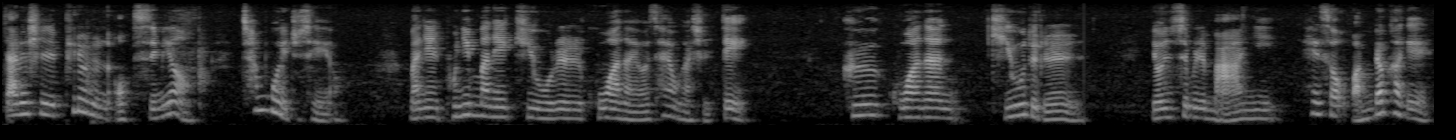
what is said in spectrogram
따르실 필요는 없으며 참고해 주세요. 만일 본인만의 기호를 고안하여 사용하실 때 그 고안한 기호들을 연습을 많이 해서 완벽하게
